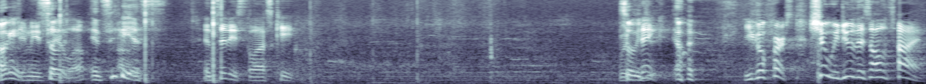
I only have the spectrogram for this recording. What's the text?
Okay, you so say hello? Insidious. Oh. Insidious, the last key. What so do you we think? You go first. Shoot, we do this all the time.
